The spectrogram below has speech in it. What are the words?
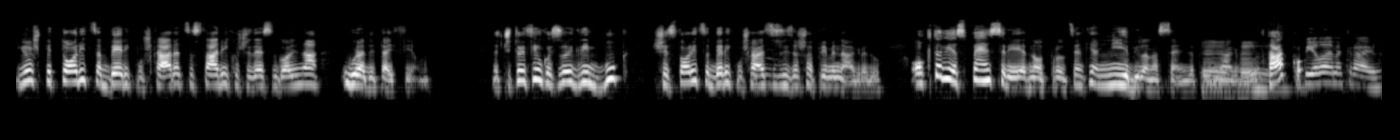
još petorica berih muškaraca starijih od 60 godina urade taj film. Znači, to je film koji se zove Green Book, šestorica belih muškaraca su izašla da prime nagradu. Octavia Spencer je jedna od producentkinja, nije bila na sceni da primi nagradu, je li tako? Bila je na kraju.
